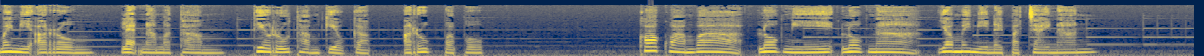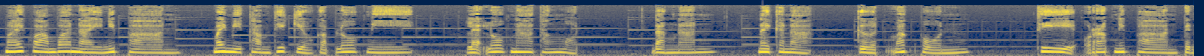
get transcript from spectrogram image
ไม่มีอารมณ์และนามธรรมที่รู้ธรรมเกี่ยวกับอรูปประพบ ข้อความว่า โลกนี้ โลกหน้าย่อมไม่มีในปัจจัยนั้น หมายความว่าในนิพพานไม่มีธรรมที่เกี่ยวกับโลกนี้ และโลกหน้าทั้งหมด ดังนั้น ในขณะเกิดมรรคผล ที่รับนิพพานเป็น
